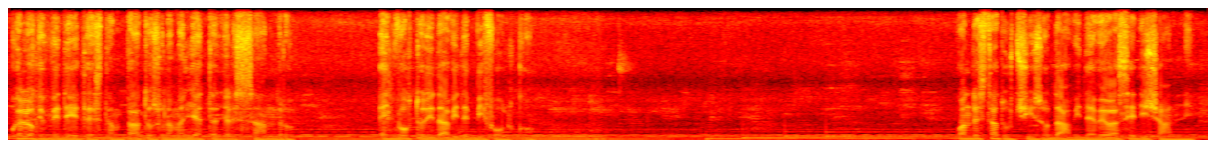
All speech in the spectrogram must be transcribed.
Quello che vedete stampato sulla maglietta di Alessandro è il volto di Davide Bifolco Quando è stato ucciso, Davide aveva 16 anni.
